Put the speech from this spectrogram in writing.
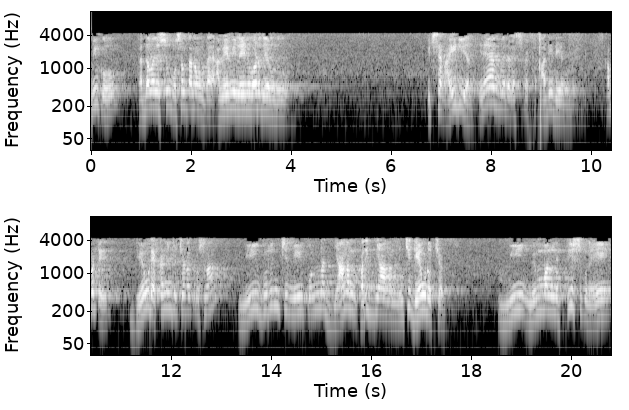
మీకు పెద్ద వయస్సు ముసల్తనం ఉంటాయి. అవేమీ లేనివాడు దేవుడు. ఇట్స్ అన్ ఐడియల్ ఇన్ ఎవరి రెస్పెక్ట్ అది దేవుడు. కాబట్టి దేవుడు ఎక్కడి నుంచి వచ్చాడో తెలుసిన? మీ గురించి మీకున్న జ్ఞానం పరిజ్ఞానం నుంచి దేవుడు వచ్చాడు. మీ మిమ్మల్ని తీసుకుని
